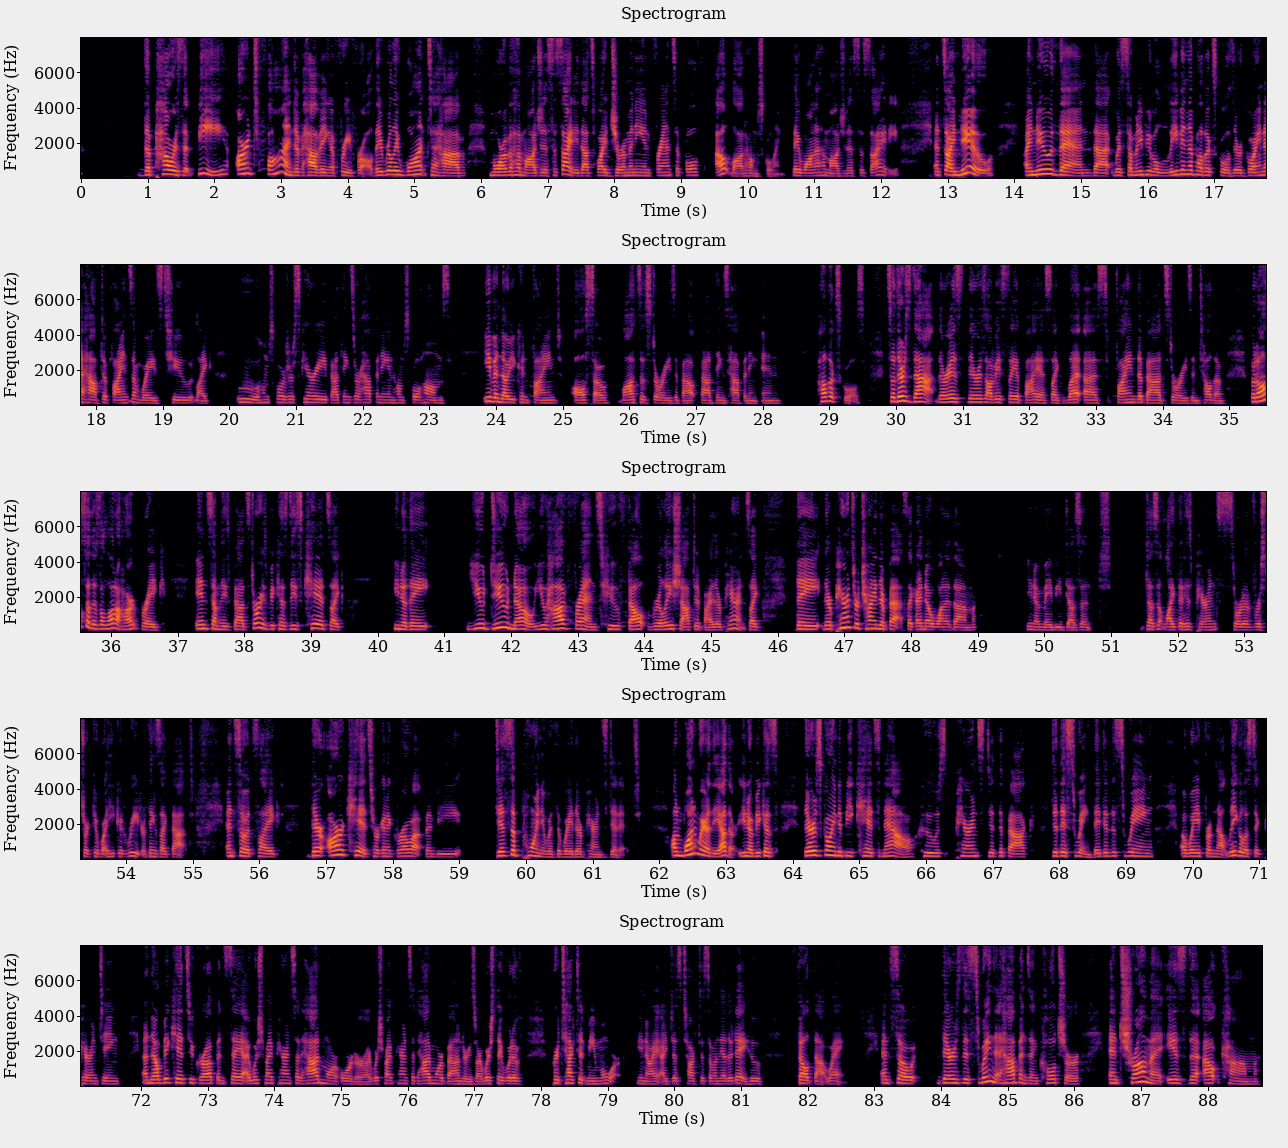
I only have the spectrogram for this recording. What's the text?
the powers that be aren't fond of having a free for all. They really want to have more of a homogenous society. That's why Germany and France have both outlawed homeschooling. They want a homogenous society. And so I knew I knew then that with so many people leaving the public schools, they're going to have to find some ways to like, ooh, homeschoolers are scary, bad things are happening in homeschool homes, even though you can find also lots of stories about bad things happening in public schools. So there's that. There is there is obviously a bias like let us find the bad stories and tell them. But also there's a lot of heartbreak in some of these bad stories because these kids like you know they you do know you have friends who felt really shafted by their parents. Like they their parents were trying their best. Like I know one of them you know maybe doesn't doesn't like that his parents sort of restricted what he could read or things like that. And so it's like there are kids who are going to grow up and be disappointed with the way their parents did it on one way or the other, you know, because there's going to be kids now whose parents did the back, did the swing. They did the swing away from that legalistic parenting. And there'll be kids who grow up and say, I wish my parents had had more order. I wish my parents had had more boundaries, or I wish they would have protected me more. You know, I, I just talked to someone the other day who felt that way. And so there's this swing that happens in culture and trauma is the outcome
